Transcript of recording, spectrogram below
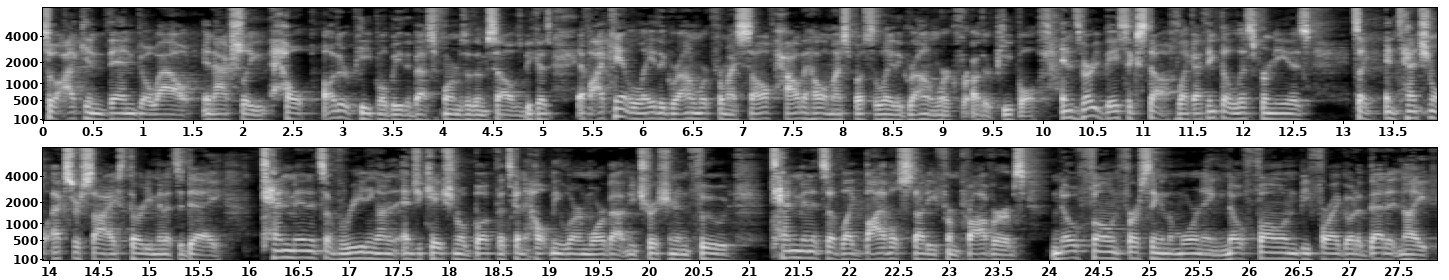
so I can then go out and actually help other people be the best forms of themselves. Because if I can't lay the groundwork for myself, how the hell am I supposed to lay the groundwork for other people? And it's very basic stuff like I think the list for me is it's like intentional exercise 30 minutes a day. 10 minutes of reading on an educational book that's going to help me learn more about nutrition and food, 10 minutes of like Bible study from Proverbs, no phone first thing in the morning, no phone before I go to bed at night,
